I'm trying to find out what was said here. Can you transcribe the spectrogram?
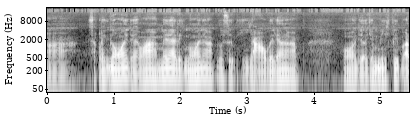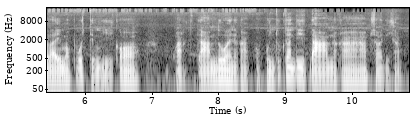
อ่าสักเล็กน้อย แต่ว่าไม่ได้เล็กน้อยนะครับ รู้สึกยาวไปแล้วนะครับก็เดี๋ยวจะมีคลิปอะไรมาพูดถึงอีกก็ฝากติดตามด้วยนะครับขอบคุณทุกท่านที่ติดตามนะครับ สวัสดีครับ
